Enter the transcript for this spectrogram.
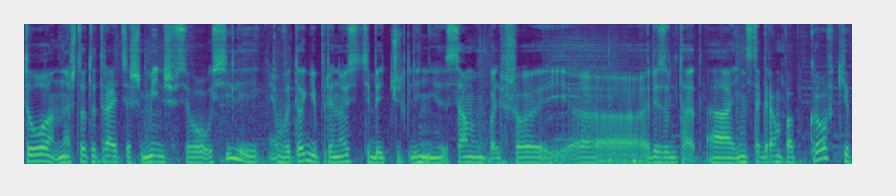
то, на что ты тратишь меньше всего усилий, в итоге приносит тебе чуть ли не самый большой э, результат. А Инстаграм покровки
